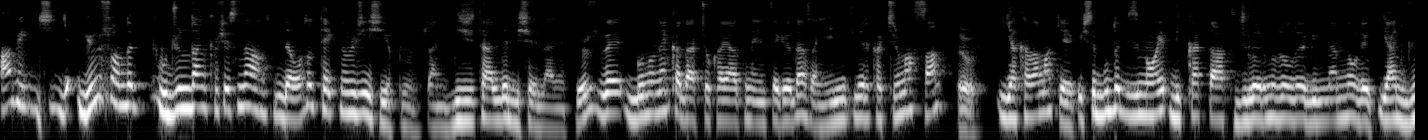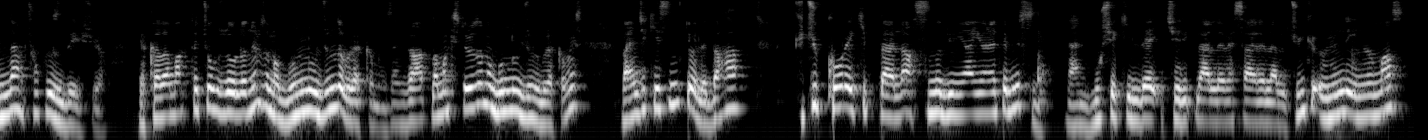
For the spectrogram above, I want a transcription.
Abi günün sonunda ucundan köşesinden de olsa teknoloji işi yapıyoruz. Yani dijitalde bir şeyler yapıyoruz ve bunu ne kadar çok hayatına entegre edersen, yenilikleri kaçırmazsan mi? yakalamak gerek. İşte bu da bizim o hep dikkat dağıtıcılarımız oluyor, bilmem ne oluyor. Yani gündem çok hızlı değişiyor. Yakalamakta çok zorlanıyoruz ama bunun ucunu da bırakamayız. Yani rahatlamak istiyoruz ama bunun ucunu bırakamayız. Bence kesinlikle öyle. Daha küçük core ekiplerle aslında dünyayı yönetebilirsin. Yani bu şekilde içeriklerle vesairelerle. Çünkü önünde inanılmaz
